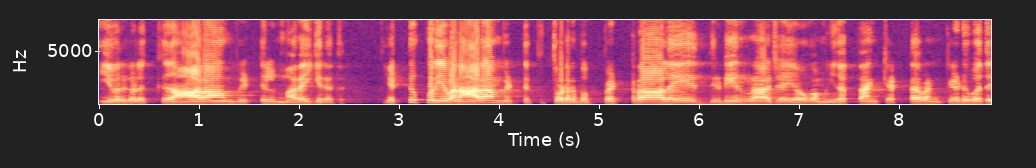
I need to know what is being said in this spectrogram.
இவர்களுக்கு ஆறாம் வீட்டில் மறைகிறது. எட்டுக்குரியவன் ஆறாம் வீட்டுக்கு தொடர்பு பெற்றாலே திடீர் ராஜயோகம் இதைத்தான் கெட்டவன் கெடுவது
